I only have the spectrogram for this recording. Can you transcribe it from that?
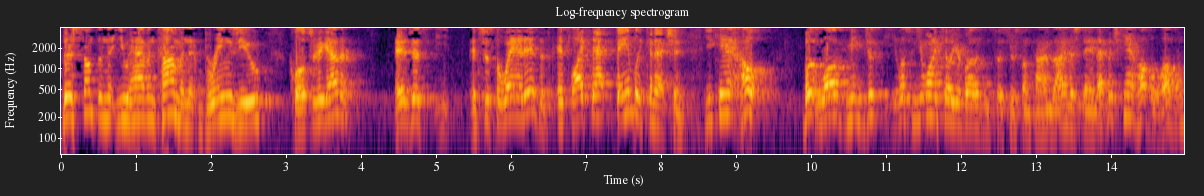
There's something that you have in common that brings you closer together. It's just, it's just the way it is. It's, it's like that family connection. You can't help but love. me. just listen. You want to kill your brothers and sisters sometimes. I understand that, but you can't help but love them.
